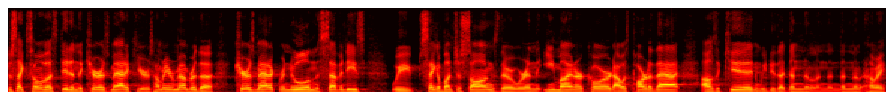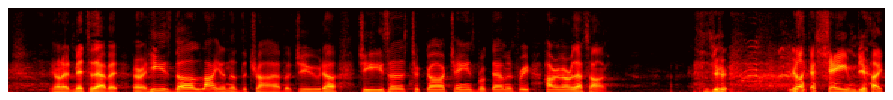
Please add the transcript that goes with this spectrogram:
just like some of us did in the charismatic years. How many remember the charismatic renewal in the 70s? We sang a bunch of songs. There were in the E minor chord. I was part of that. I was a kid, and we do that. Dun, dun, dun, dun, dun. How many? You want to admit to that, but remember, he's the lion of the tribe of Judah. Jesus took our chains, broke them, and free. How you remember that song? you're, you're like ashamed. You're like,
